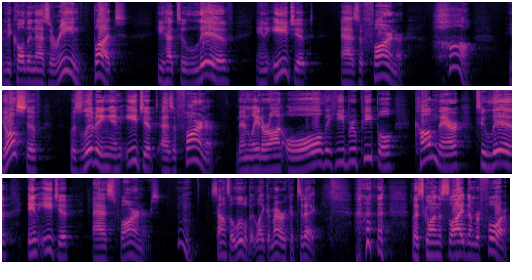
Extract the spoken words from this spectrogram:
and be called a Nazarene, but he had to live in Egypt as a foreigner. Huh. Joseph was living in Egypt as a foreigner. Then later on, all the Hebrew people come there to live in Egypt as foreigners. Hmm, sounds a little bit like America today. Let's go on to slide number four.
